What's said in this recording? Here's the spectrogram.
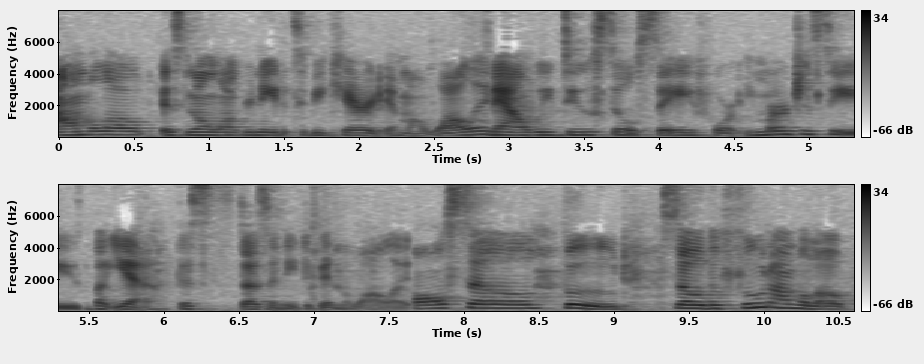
envelope is no longer needed to be carried in my wallet. Now we do still save for emergencies, but yeah, this doesn't need to be in the wallet. Also food. So the food envelope,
